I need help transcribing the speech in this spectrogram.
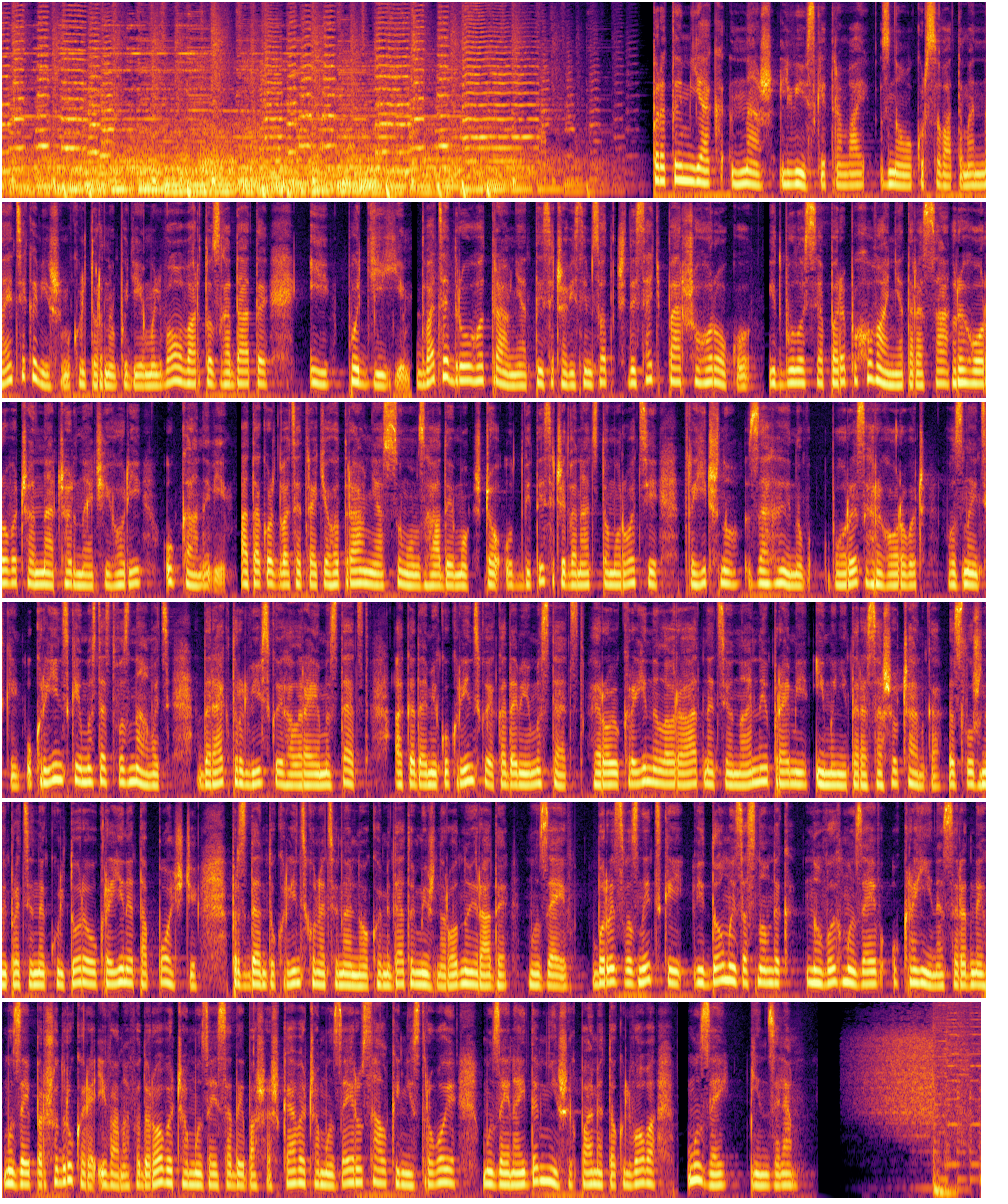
Перед тим як наш львівський трамвай знову курсуватиме найцікавішими культурними подіями Львова, варто згадати і події. 22 травня 1861 року відбулося перепоховання Тараса Григоровича на Чернечій горі у Каневі. А також 23 травня сумом згадуємо, що у 2012 році трагічно загинув Борис Григорович Возницький, український мистецтвознавець, директор Львівської галереї мистецтв, академік Української академії мистецтв, герой України, лауреат національної премії імені Тараса Шевченка, заслужений працівник культури України та Польщі, президент Українського національного комітету Міжнародної ради музеїв. Борис Возницький відомий засновник нових музеїв України. Серед них музей першодрукаря Івана Федоровича, музей садиба Шашкевича, музей русалки Дністрової, музей найдавніших пам'яток Львова, музей Пінзеля.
